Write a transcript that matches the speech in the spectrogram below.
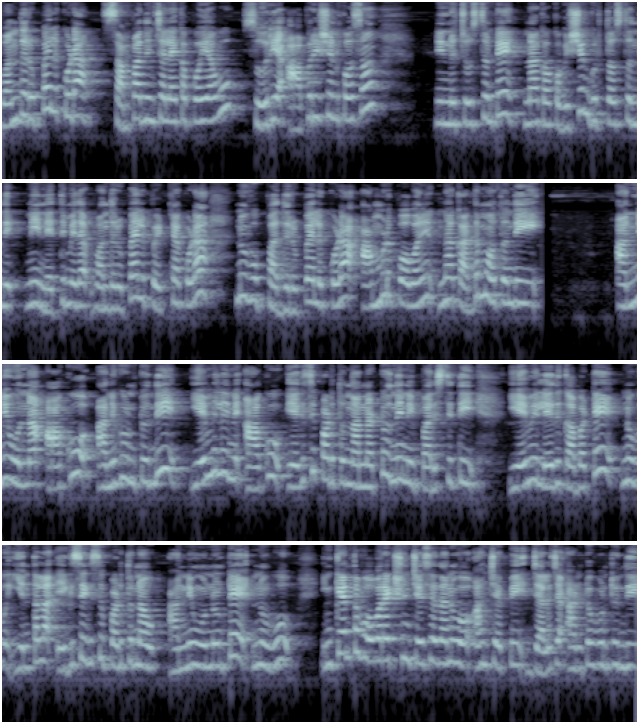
వంద రూపాయలు కూడా సంపాదించలేకపోయావు సూర్య ఆపరేషన్ కోసం? నిన్ను చూస్తుంటే నాకు ఒక విషయం గుర్తొస్తుంది. నీ నెత్తి మీద వంద రూపాయలు పెట్టినా కూడా నువ్వు పది రూపాయలకు కూడా అమ్ముడు పోవని నాకు అర్థమవుతుంది. అన్నీ ఉన్న ఆకు అనిగుంటుంది ఏమీ లేని ఆకు ఎగిసి పడుతుంది అన్నట్టు ఉంది నీ పరిస్థితి. ఏమీ లేదు కాబట్టే నువ్వు ఇంతలా ఎగిసెగిసి పడుతున్నావు. అన్నీ ఉండుంటే నువ్వు ఇంకెంత ఓవర్ యాక్షన్ చేసేదానివో అని చెప్పి జలజ అంటూ ఉంటుంది.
